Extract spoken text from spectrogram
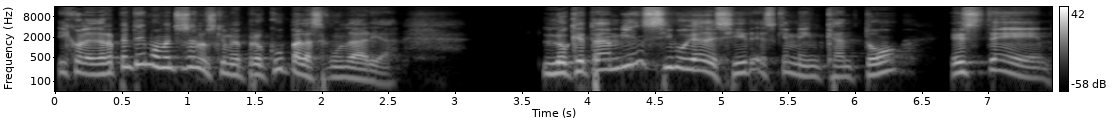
híjole, de repente hay momentos en los que me preocupa la secundaria. Lo que también sí voy a decir es que me encantó este...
